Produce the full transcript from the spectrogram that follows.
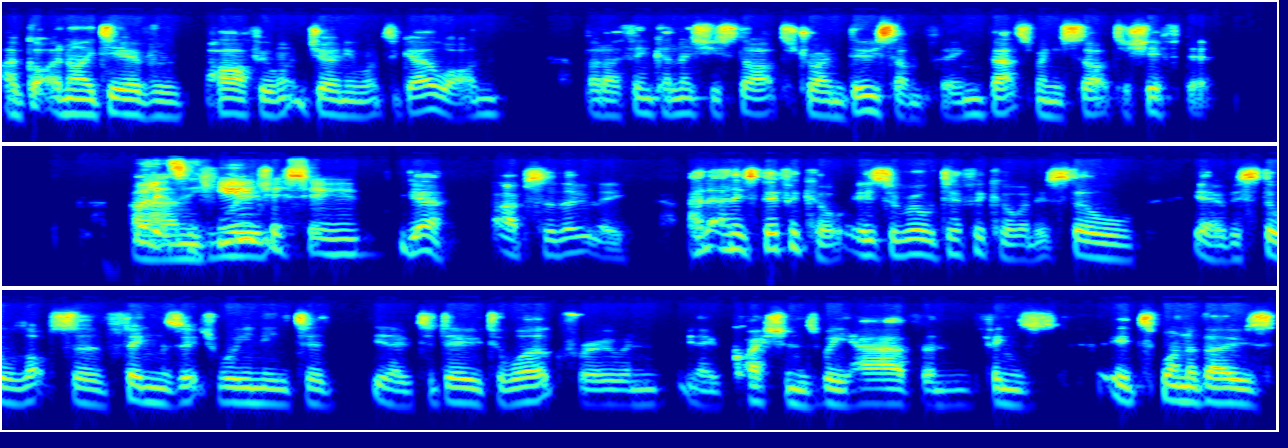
I've got an idea of a path you want journey you want to go on, but I think unless you start to try and do something, that's when you start to shift it. Well, and it's a huge issue. Yeah, absolutely. And and it's difficult. It's a real difficult and it's still you know, there's still lots of things which we need to, you know, to do to work through and, you know, questions we have and things. It's one of those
